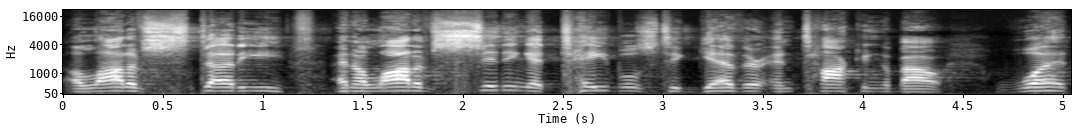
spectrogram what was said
a lot of study, and a lot of sitting at tables together and talking about what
